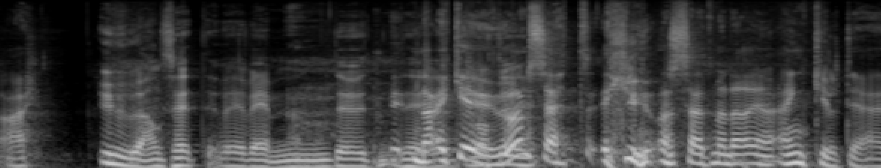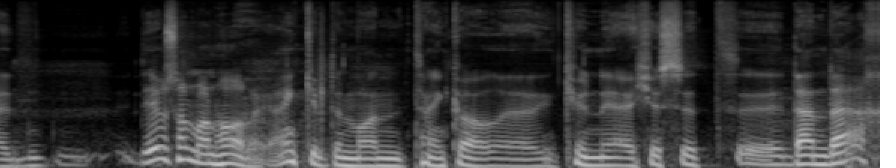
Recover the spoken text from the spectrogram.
Nei. Uansett hvem du Nei, ikke uansett, ikke uansett, men det er enkelte Det er jo sånn man har det. Enkelte man tenker eh, Kunne jeg kysset eh, den der?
